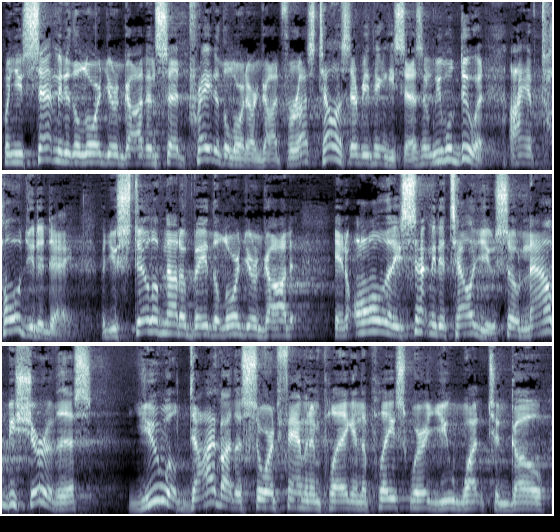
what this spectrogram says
when you sent me to the Lord your God and said, pray to the Lord our God for us. Tell us everything he says and we will do it. I have told you today, but you still have not obeyed the Lord your God in all that he sent me to tell you. So now be sure of this. You will die by the sword, famine, and plague in the place where you want to go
